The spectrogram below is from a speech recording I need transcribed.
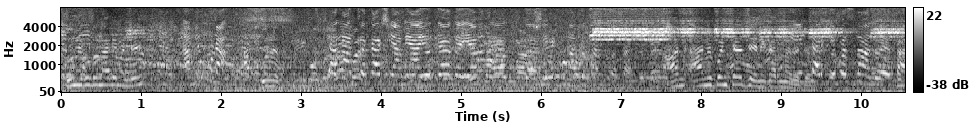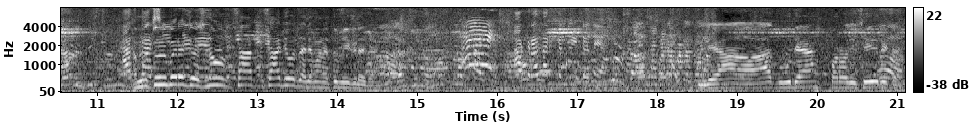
तुम्ही कुठून आले म्हणजे? आम्ही पुन्हा पुण्यात. आम्ही अयोध्या गया. आम्ही पण त्याच याने करणार मग तुम्ही बरेच दिवस नऊ सात सहा दिवस झाले म्हणा तुम्ही इकडे त्या अकरा तारखेला रिटर्न आहे. म्हणजे आज उद्या परवा दिवशी रिटर्न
